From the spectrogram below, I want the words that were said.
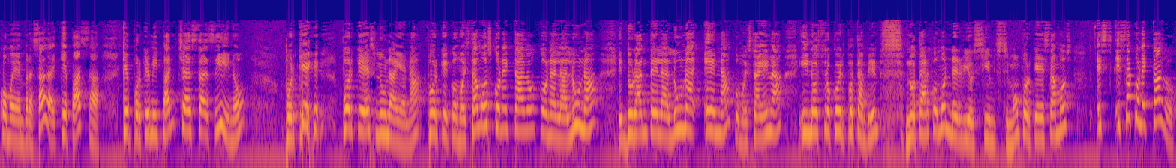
como embarazada. ¿Qué pasa? ¿Qué, porque mi pancha está así, ¿no? Porque, porque es luna llena, porque como estamos conectados con la luna, durante la luna llena, como está llena, y nuestro cuerpo también, notar como nerviosísimo, porque estamos, está conectado,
